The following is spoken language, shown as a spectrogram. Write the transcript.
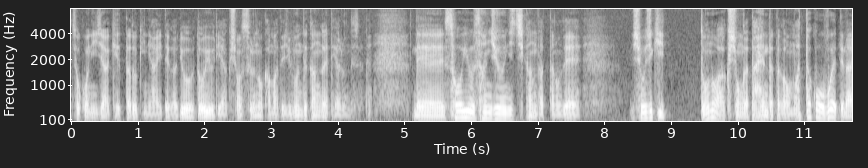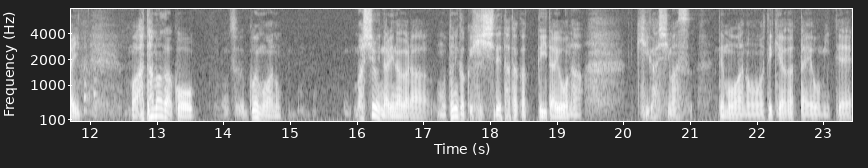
そこにじゃあ蹴った時に相手がどういうリアクションするのかまで自分で考えてやるんですよね。でそういう30日間だったので正直どのアクションが大変だったかを全く覚えてない。もう頭がこうすごいもうあの真っ白になりながらもうとにかく必死で戦っていたような気がします。でもあの出来上がった絵を見て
